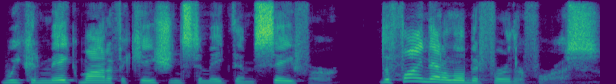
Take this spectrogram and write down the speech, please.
we can make modifications to make them safer? Define that a little bit further for us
